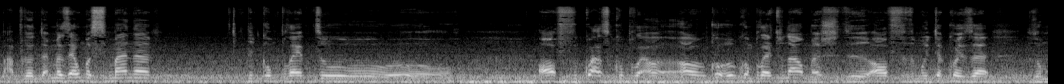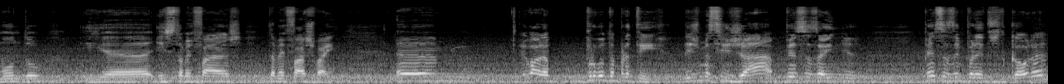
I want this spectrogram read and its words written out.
Pá, pronto, mas é uma semana de completo off, quase comple- completo não, mas de off de muita coisa do mundo E eh, isso também faz, também faz bem. Hum, agora, pergunta para ti. Diz-me assim já, pensas em, pensas em paredes de coura?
